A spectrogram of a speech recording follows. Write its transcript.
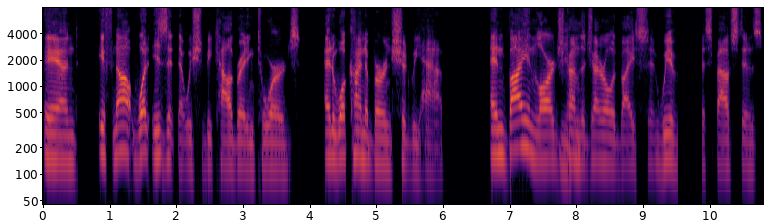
And if not, what is it that we should be calibrating towards and what kind of burn should we have? And by and large, hmm. kind of the general advice we've espoused is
